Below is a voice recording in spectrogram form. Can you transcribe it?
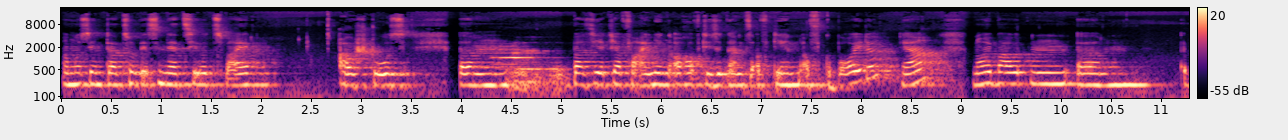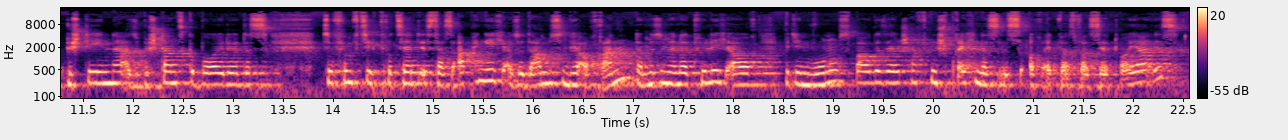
Man muss eben dazu wissen, der CO2-Ausstoß ähm, basiert ja vor allen Dingen auch auf diese ganz auf den auf Gebäude, ja, Neubauten. Ähm, bestehende, also Bestandsgebäude, das zu 50 Prozent ist das abhängig. Also da müssen wir auch ran. Da müssen wir natürlich auch mit den Wohnungsbaugesellschaften sprechen. Das ist auch etwas, was sehr teuer ist,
